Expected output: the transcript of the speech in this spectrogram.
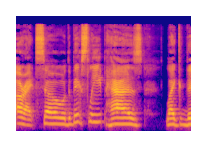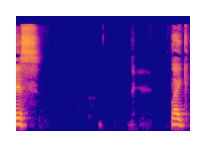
All right, so the big sleep has like this like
